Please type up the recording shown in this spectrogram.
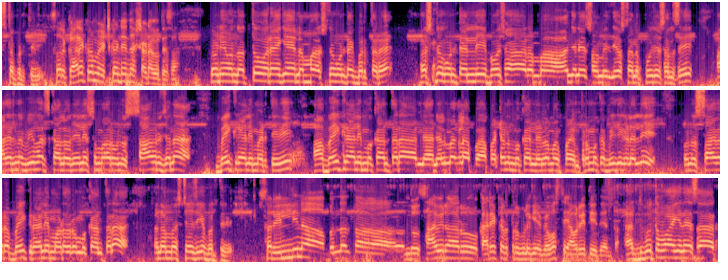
ಇಷ್ಟಪಡ್ತೀವಿ. ಸರ್ ಕಾರ್ಯಕ್ರಮ ಎಷ್ಟು ಗಂಟೆಯಿಂದ ಸ್ಟಾರ್ಟ್ ಆಗುತ್ತೆ ಸರ್? ನೋಡಿ ಒಂದು ಹತ್ತುವರೆಗೆ ನಮ್ಮ ಅರ್ಶನಗುಂಟೆಗೆ ಬರ್ತಾರೆ. ಅರ್ಶನಗುಂಟೆಯಲ್ಲಿ ಬಹುಶಃ ನಮ್ಮ ಆಂಜನೇಯ ಸ್ವಾಮಿ ದೇವಸ್ಥಾನ ಪೂಜೆ ಸಲ್ಲಿಸಿ ಅದರಿಂದ ವೀವರ್ಸ್ ಕಾಲೋನಿಯಲ್ಲಿ ಸುಮಾರು ಒಂದು ಸಾವಿರ ಜನ ಬೈಕ್ ರ್ಯಾಲಿ ಮಾಡ್ತೀವಿ. ಆ ಬೈಕ್ ರ್ಯಾಲಿ ಮುಖಾಂತರ ನೆಲಮಂಗಲ ಪಟ್ಟಣದ ಮುಖ ನೆಲಮಂಗ ಪ್ರಮುಖ ಬೀದಿಗಳಲ್ಲಿ ಒಂದು ಸಾವಿರ ಬೈಕ್ ರ್ಯಾಲಿ ಮಾಡೋದ್ರ ಮುಖಾಂತರ ನಮ್ಮ ಸ್ಟೇಜ್ಗೆ ಬರ್ತೀವಿ. ಸರ್ ಇಲ್ಲಿನ ಬಂದಂತ ಒಂದು ಸಾವಿರಾರು ಕಾರ್ಯಕರ್ತರುಗಳಿಗೆ ವ್ಯವಸ್ಥೆ ಯಾವ ರೀತಿ ಇದೆ ಅಂತ? ಅದ್ಭುತವಾಗಿದೆ ಸರ್.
